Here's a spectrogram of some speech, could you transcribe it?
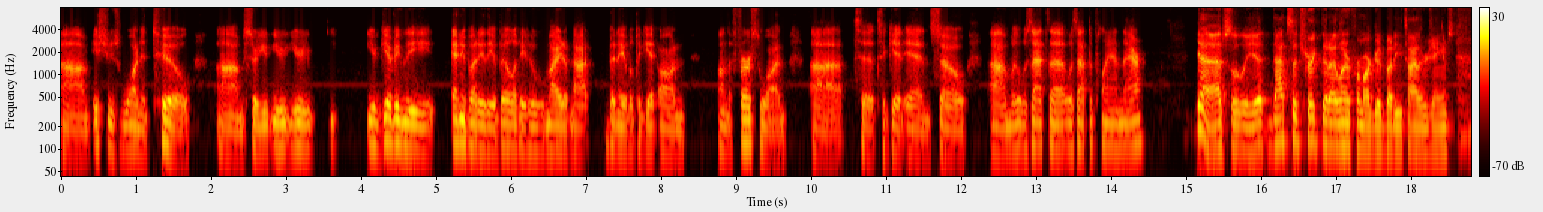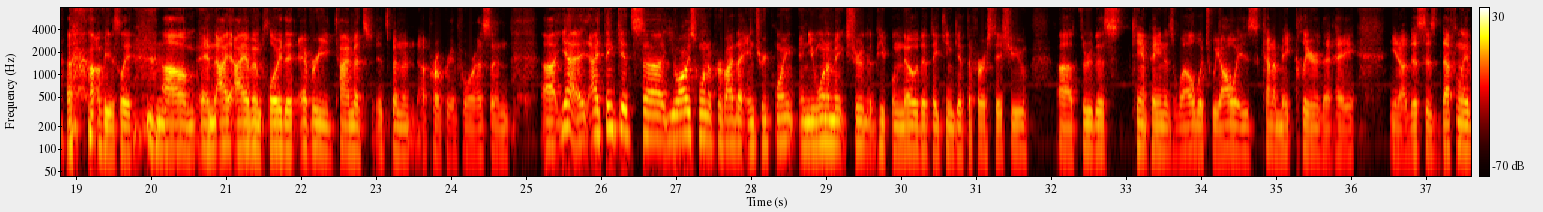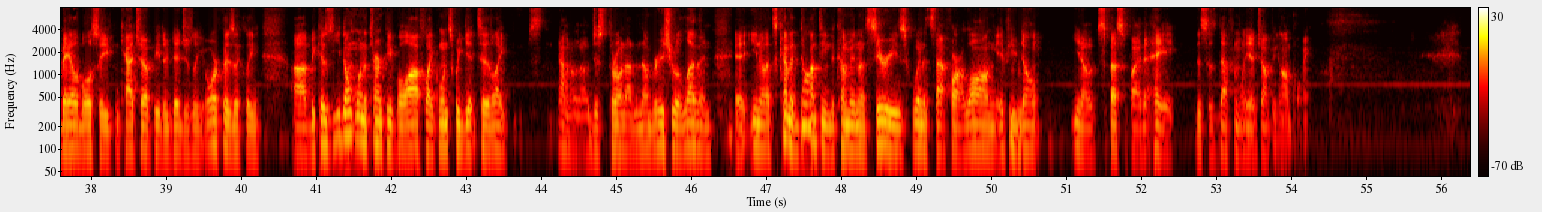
um, issues one and two. Um, so you you you you're giving the anybody the ability who might have not been able to get on on the first one uh, to to get in. So um, was that the was that the plan there? Yeah, absolutely. It, that's a trick that I learned from our good buddy Tyler James, obviously, mm-hmm. um, and I, I, have employed it every time it's it's been appropriate for us. And uh, yeah, I think it's uh, you always want to provide that entry point, and you want to make sure that people know that they can get the first issue uh, through this campaign as well, which we always kind of make clear that hey, you know this is definitely available so you can catch up either digitally or physically uh, because you don't want to turn people off like once we get to like i don't know just throwing out a number issue 11 it, you know it's kind of daunting to come in a series when it's that far along if you mm-hmm. don't you know specify that hey this is definitely a jumping on point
